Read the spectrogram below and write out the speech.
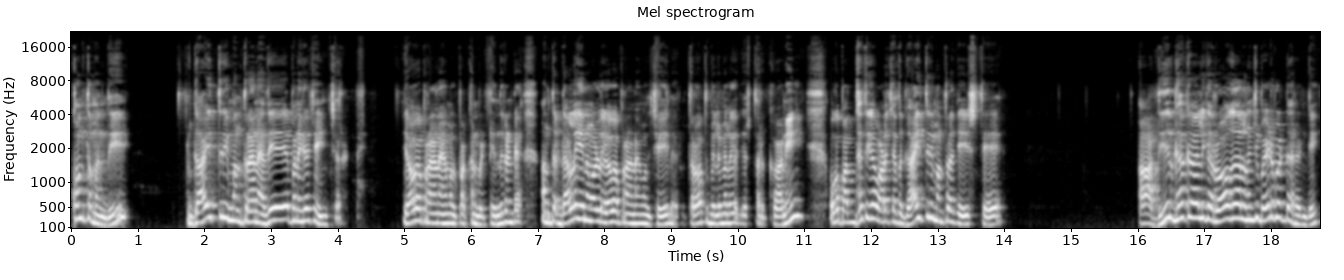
కొంతమంది గాయత్రి మంత్రాన్ని అదే పనిగా చేయించారండి. యోగా ప్రాణాయామాలు పక్కన పెట్టి. ఎందుకంటే అంత డల్ అయిన వాళ్ళు యోగా ప్రాణాయామాలు చేయలేరు. తర్వాత మెల్లమెల్లగా చేస్తారు. కానీ ఒక పద్ధతిగా వాళ్ళ చేత గాయత్రి మంత్రం చేయిస్తే ఆ దీర్ఘకాలిక రోగాల నుంచి బయటపడ్డారండి.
